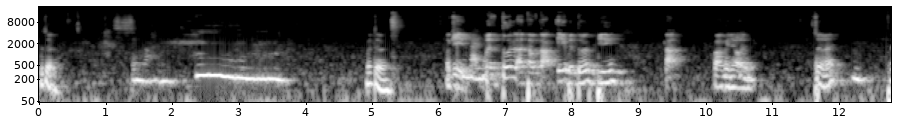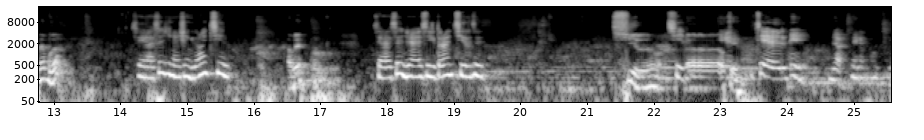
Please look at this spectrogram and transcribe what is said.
Betul? Betul. Okey, betul atau tak? A betul, B tak. Kau akan jawab. ni. Betul eh? Kenapa ah? Saya rasa generation kita orang chill. Apa? Saya rasa generasi kita orang chill je. Chill. Chill. Uh, okay. Chill. Eh, sekejap. Saya nak kunci.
